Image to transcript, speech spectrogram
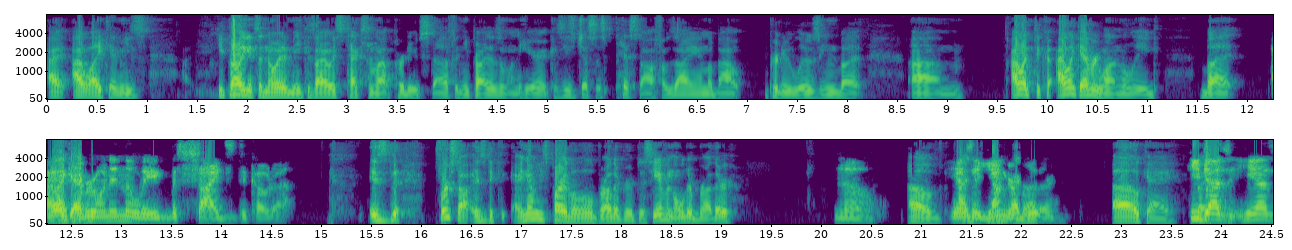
I, I like him. He's, he probably gets annoyed at me because I always text him about Purdue stuff, and he probably doesn't want to hear it because he's just as pissed off as I am about Purdue losing. But um, I like to I like everyone in the league, but I I like think everyone in the league besides Dakota. is the first off is Dak- I know he's part of the little brother group. Does he have an older brother? No, Oh, he has I- a younger I- brother. Oh, okay. He But- does. He has.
